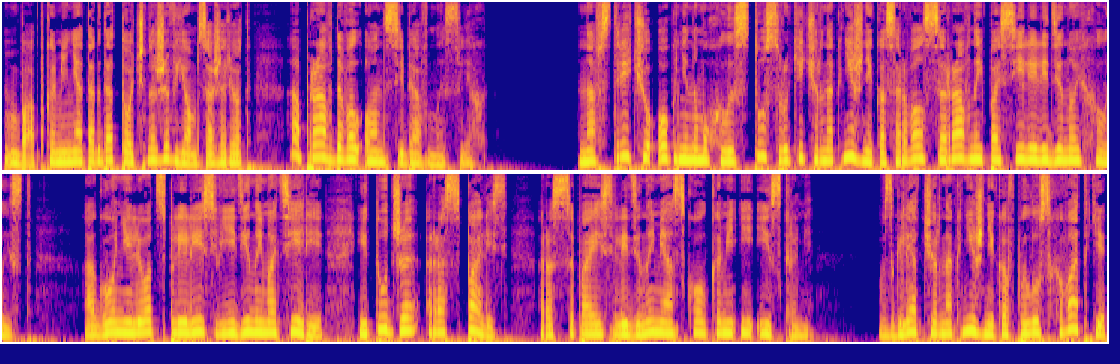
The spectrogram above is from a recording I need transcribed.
«Бабка меня тогда точно живьем сожрет», — оправдывал он себя в мыслях. Навстречу огненному хлысту с руки чернокнижника сорвался равный по силе ледяной хлыст. Огонь и лед сплелись в единой материи и тут же распались, рассыпаясь ледяными осколками и искрами. Взгляд чернокнижника в пылу схватки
